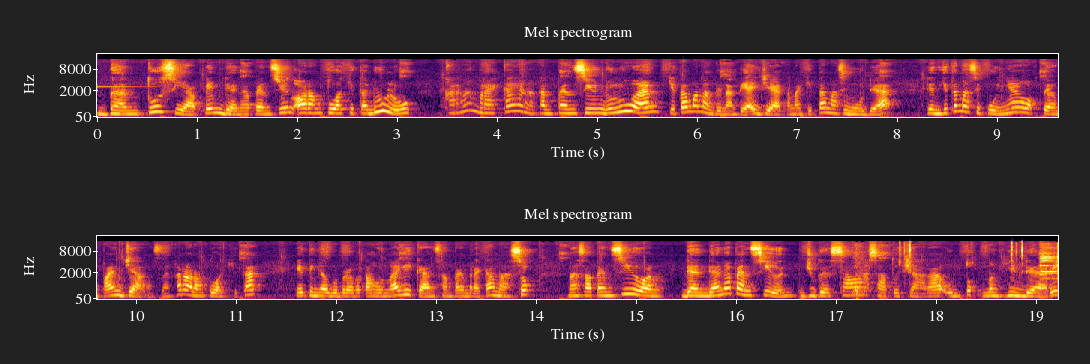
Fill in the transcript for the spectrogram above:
bantu siapin dana pensiun orang tua kita dulu karena mereka yang akan pensiun duluan. Kita mah nanti-nanti aja karena kita masih muda dan kita masih punya waktu yang panjang. Sedangkan orang tua kita ya tinggal beberapa tahun lagi kan sampai mereka masuk masa pensiun. Dan dana pensiun juga salah satu cara untuk menghindari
